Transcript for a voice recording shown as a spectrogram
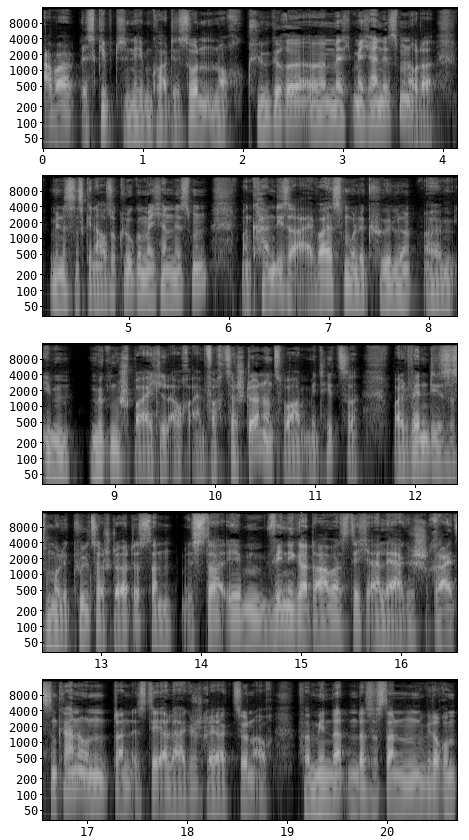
Aber es gibt neben Cortison noch klügere äh, Me Mechanismen oder mindestens genauso kluge Mechanismen. Man kann diese Eiweißmoleküle ähm, im Mückenspeichel auch einfach zerstören und zwar mit Hitze. Weil wenn dieses Molekül zerstört ist, dann ist da eben weniger da, was dich allergisch reizen kann und dann ist die allergische Reaktion auch vermindert und das ist dann wiederum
